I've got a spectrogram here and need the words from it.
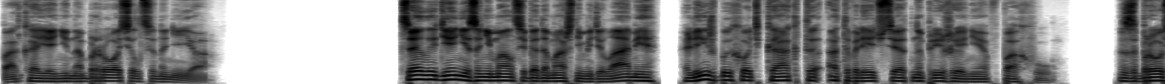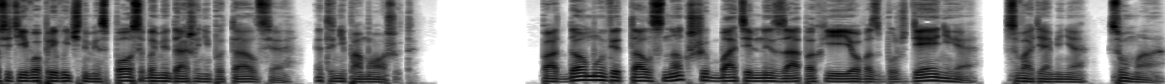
пока я не набросился на нее. Целый день я занимал себя домашними делами, лишь бы хоть как-то отвлечься от напряжения в паху. Сбросить его привычными способами даже не пытался. Это не поможет. По дому витал сногсшибательный запах ее возбуждения, сводя меня с ума.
